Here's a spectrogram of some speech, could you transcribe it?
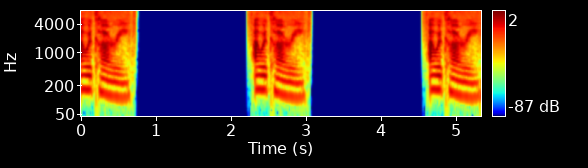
Awakari. Awakari. Awakari.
